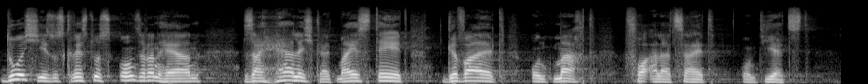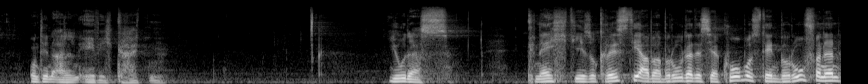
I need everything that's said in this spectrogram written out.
durch Jesus Christus, unseren Herrn, sei Herrlichkeit, Majestät, Gewalt und Macht vor aller Zeit und jetzt und in allen Ewigkeiten. Judas, Knecht Jesu Christi, aber Bruder des Jakobus, den Berufenen,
